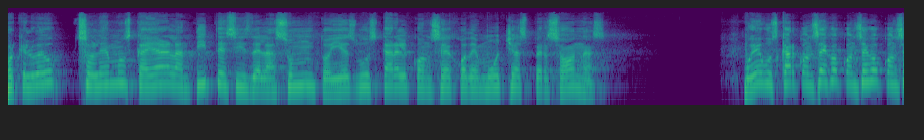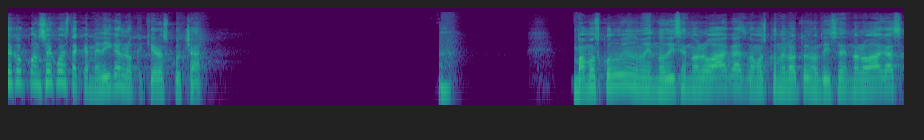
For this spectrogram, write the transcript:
Porque luego solemos caer a la antítesis del asunto y es buscar el consejo de muchas personas. Voy a buscar consejo, consejo, consejo, consejo hasta que me digan lo que quiero escuchar. Vamos con uno nos dice no lo hagas, vamos con el otro nos dice no lo hagas,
